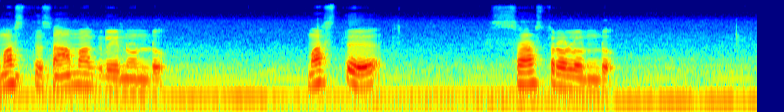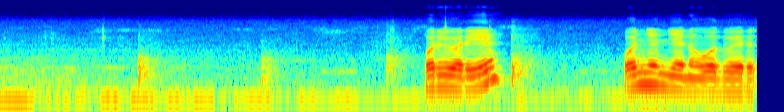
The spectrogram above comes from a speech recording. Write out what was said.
ಮಸ್ತ್ ಸಾಮಗ್ರಿನುಂಡು ಮಸ್ತ್ ಶಾಸ್ತ್ರಗಳುಂಡು ಒರಿ ಒರಿ ಒಂಜೊಂಜೇನು ಓದುವೆರು?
